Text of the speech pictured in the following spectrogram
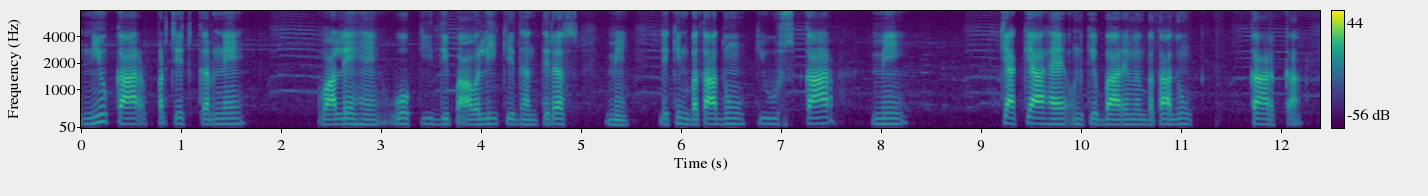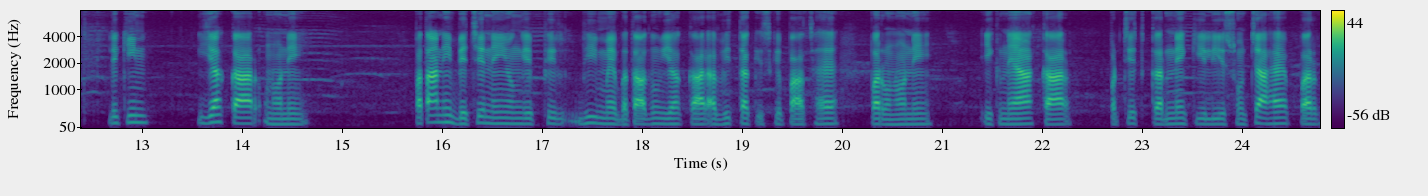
न्यू कार परचेज करने वाले हैं, वो कि दीपावली के धनतेरस में। लेकिन बता दूँ कि उस कार में क्या क्या है, उनके बारे में बता दूँ कार का। लेकिन यह कार उन्होंने पता नहीं, बेचे नहीं होंगे, फिर भी मैं बता दूँ यह कार अभी तक इसके पास है, पर उन्होंने एक नया कार परचेज करने के लिए सोचा है, पर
